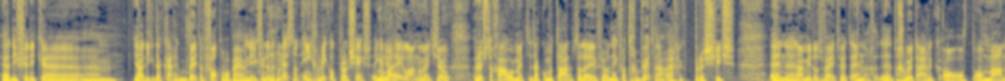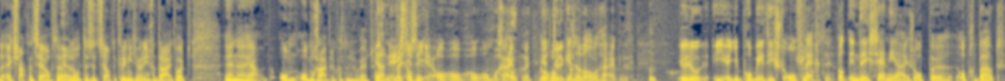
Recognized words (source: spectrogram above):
ja, die vind ik. eh, ehm, ja, die, daar krijg ik een beter vat op op mijn manier. Ik vind het best een ingewikkeld proces. Ik heb Ja? me heel lang een beetje zo rustig gehouden met daar commentaar op te leveren. Want ik denk, wat gebeurt er nou eigenlijk precies? En eh, nou, inmiddels weten we het. En eh, er gebeurt eigenlijk al, al, al maanden exact hetzelfde. Ik bedoel, het is hetzelfde kringetje waarin gedraaid wordt. En eh, ja, on, onbegrijpelijk wat er nu gebeurt. Ja, nee, je niet, oh, ho, ho, onbegrijpelijk. op. Natuurlijk is dat wel begrijpelijk. Ik bedoel, je, je probeert iets te ontvlechten. Wat in decennia is op, opgebouwd.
